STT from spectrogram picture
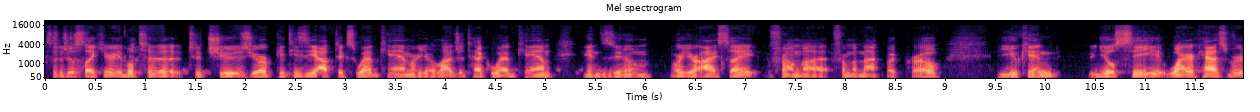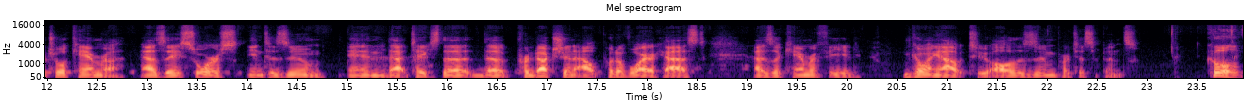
So, just like you're able to to choose your PTZ Optics webcam or your Logitech webcam in Zoom or your iSight from a, from a MacBook Pro, you can you'll see Wirecast virtual camera as a source into Zoom and that takes the the production output of Wirecast as a camera feed going out to all the Zoom participants. Cool.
